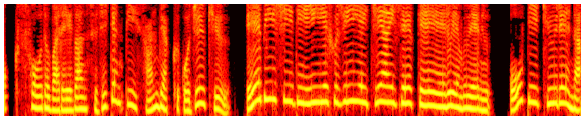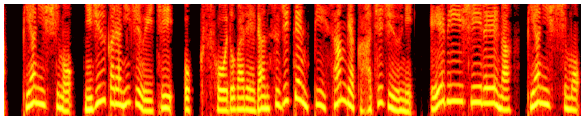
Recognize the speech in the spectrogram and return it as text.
オックスフォードバレエダンス辞典 P359 ABCDEFGHIJKLMN、OPQ レーナ、ピアニッシモ、20から21、オックスフォードバレエダンス辞典 P382、ABC レーナ、ピアニッシモ、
